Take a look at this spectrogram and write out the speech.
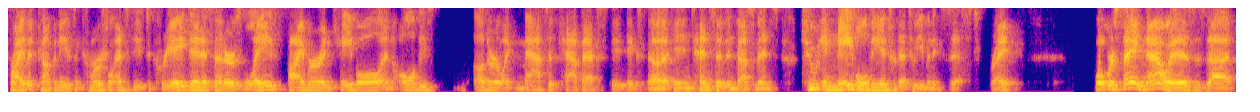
private companies and commercial entities to create data centers, lay fiber and cable, and all these other like massive capex uh, intensive investments to enable the internet to even exist, right? What we're saying now is is that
